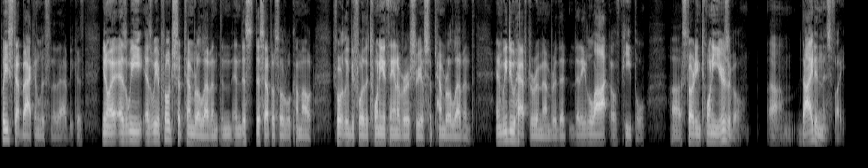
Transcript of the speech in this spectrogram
please step back and listen to that because you know as we as we approach September 11th, and, and this this episode will come out shortly before the 20th anniversary of September 11th, and we do have to remember that that a lot of people, uh, starting 20 years ago, um, died in this fight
